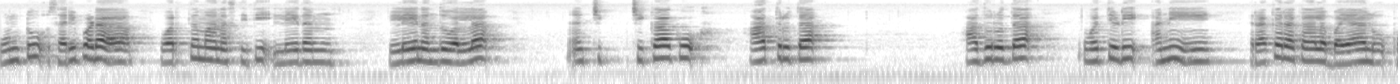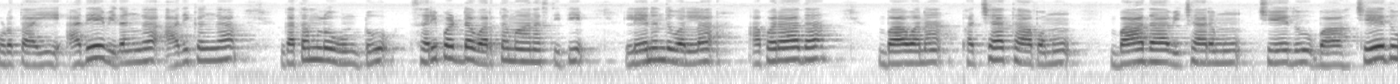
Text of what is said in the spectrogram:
ఉంటూ సరిపడా వర్తమాన స్థితి లేదన్ లేనందువల్ల చికాకు ఆతృత ఆదురత ఒత్తిడి అని రకరకాల భయాలు పుడతాయి. అదే విధంగా అధికంగా గతంలో ఉంటూ సరిపడ్డ వర్తమాన స్థితి లేనందువల్ల అపరాధ భావన పశ్చాత్తాపము బాధ విచారము చేదు బా చేదు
